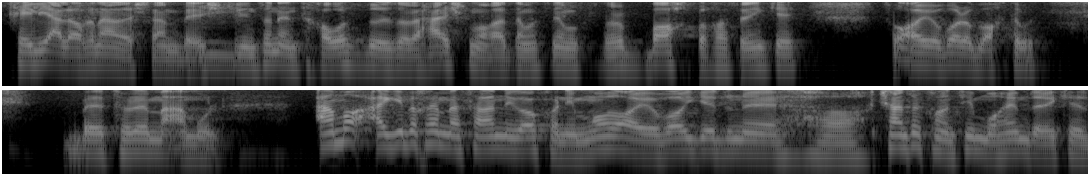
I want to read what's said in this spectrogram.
خیلی علاقه نداشتن بهش. کلینتون انتخابات 2008 مقدمات دموکرات رو باخت به خاطر اینکه تو آیووا رو باخته بود. به طور معمول. اما اگه بخوایم مثلا نگاه کنیم ما آیوا یه دونه چند تا county مهم داره که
